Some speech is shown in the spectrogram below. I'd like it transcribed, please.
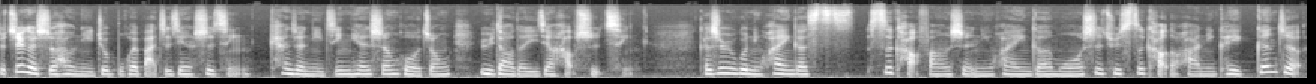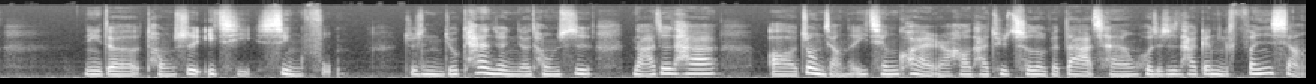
就这个时候，你就不会把这件事情看着你今天生活中遇到的一件好事情。可是如果你换一个思思考方式，你换一个模式去思考的话，你可以跟着你的同事一起幸福。就是你就看着你的同事拿着他呃中奖的一千块，然后他去吃了个大餐，或者是他跟你分享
